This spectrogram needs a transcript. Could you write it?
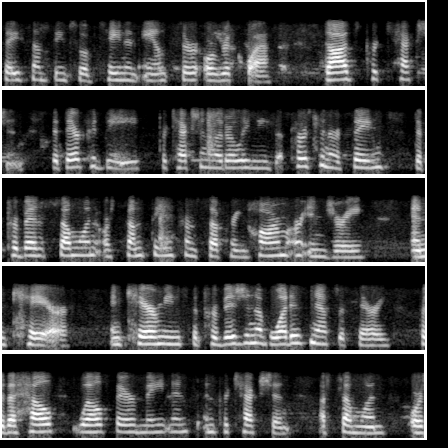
say something to obtain an answer or request. God's protection, that there could be, protection literally means a person or thing that prevents someone or something from suffering harm or injury, and care. And care means the provision of what is necessary for the health, welfare, maintenance, and protection of someone or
